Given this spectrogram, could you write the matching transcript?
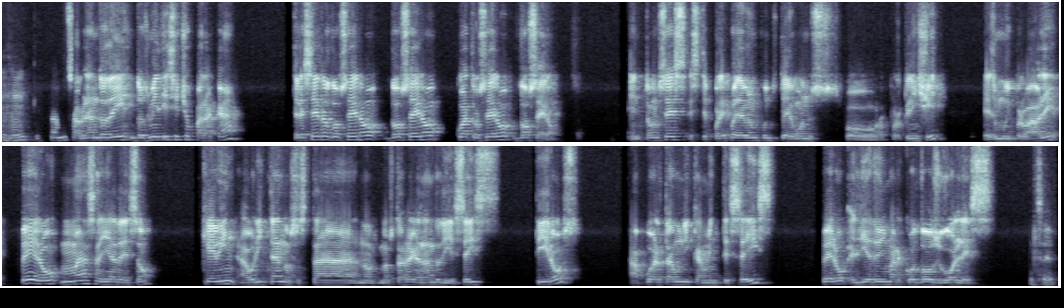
Estamos hablando de 2018 para acá, 3-0, 2-0, 2-0, 4-0, 2-0. Entonces, este, por ahí puede haber un puntito de bonus por, por clean sheet, es muy probable, pero más allá de eso, Kevin ahorita nos está, nos, nos está regalando 16 tiros, a puerta únicamente 6, pero el día de hoy marcó dos goles. Sí.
